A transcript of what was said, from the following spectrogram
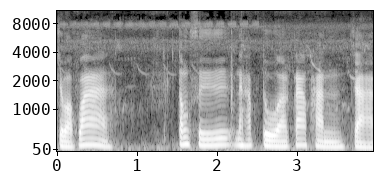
จะบอกว่าต้องซื้อนะครับตัวกล้าพันธุ์จาก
